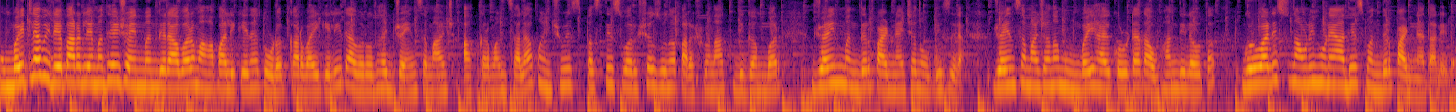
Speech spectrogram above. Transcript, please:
मुंबईतल्या विलेपार्लेमध्ये जैन मंदिरावर महापालिकेनं तोडक कारवाई केली. त्याविरोधात जैन समाज आक्रमक झाला. पंचवीस पस्तीस वर्ष जुनं पार्श्वनाथ दिगंबर जैन मंदिर पाडण्याच्या नोटीसीला जैन समाजानं मुंबई हायकोर्टात आव्हान दिलं होतं. गुरुवारी सुनावणी होण्याआधीच मंदिर पाडण्यात आलेलं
